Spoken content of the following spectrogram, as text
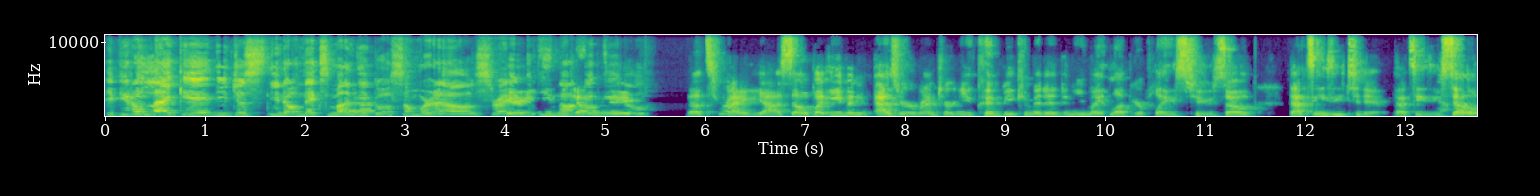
If you don't like it, you just, you know, next month you go somewhere else, right? Very it's big deal. That's right. Yeah. So, but even as you're a renter, you could be committed and you might love your place too. So that's easy to do. That's easy. Yeah. So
